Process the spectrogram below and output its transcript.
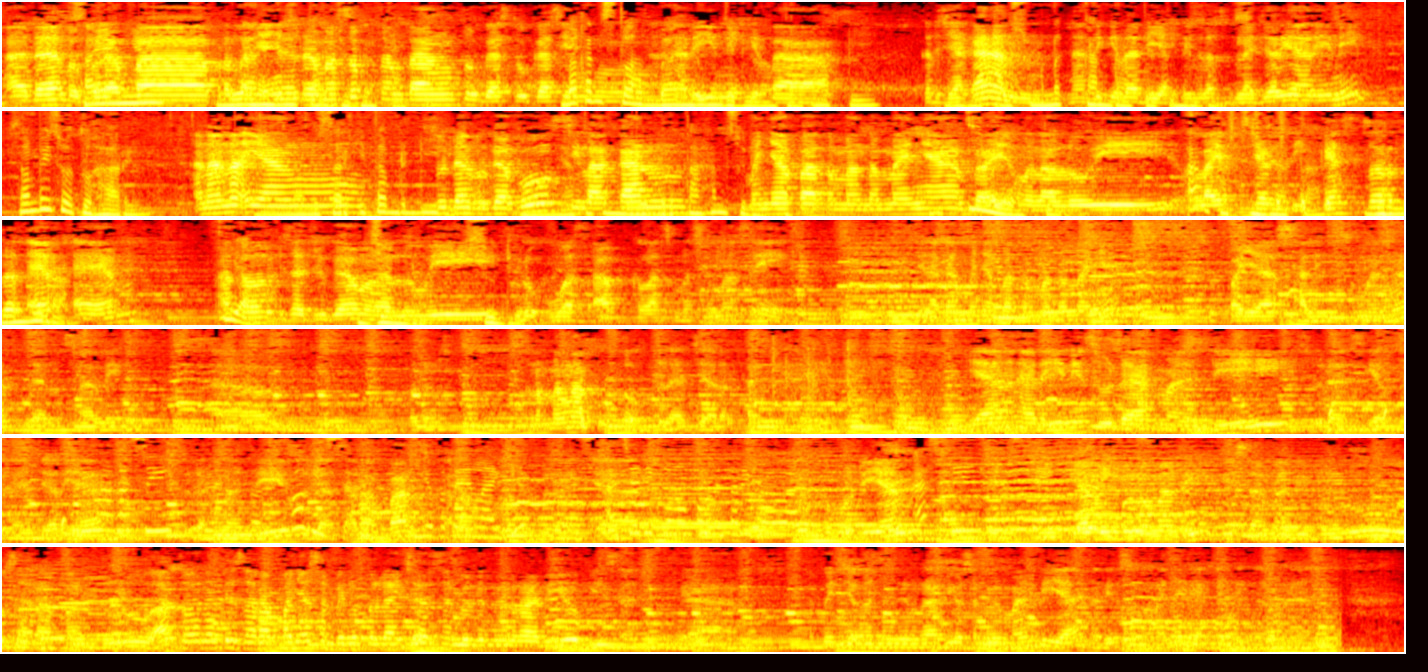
ada beberapa Sayangnya, pertanyaan yang sudah masuk tentang tugas-tugas yang hari ini kita kerjakan. Nanti kita di aktivitas belajar ya hari ini. Sampai suatu hari, Anak-anak yang besar kita berdiri. sudah bergabung silakan menyapa teman-temannya Iya. baik melalui live chat di caster.fm atau Iya. bisa juga melalui grup WhatsApp kelas masing-masing. Silakan menyapa teman-temannya supaya saling semangat dan saling eh, semangat untuk belajar pagi hari ini. Yang hari ini sudah mandi, sudah siap belajar ya. Terima kasih. Sudah mandi, Kok sudah bisa? sarapan. Punya pertanyaan lagi? Tulis aja di kolom komentar di bawah. Kemudian yang belum mandi bisa mandi dulu, sarapan dulu, atau nanti sarapannya sambil belajar sambil dengar radio bisa juga. Tapi jangan dengar radio sambil mandi ya, nanti suaranya nggak kedengaran.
